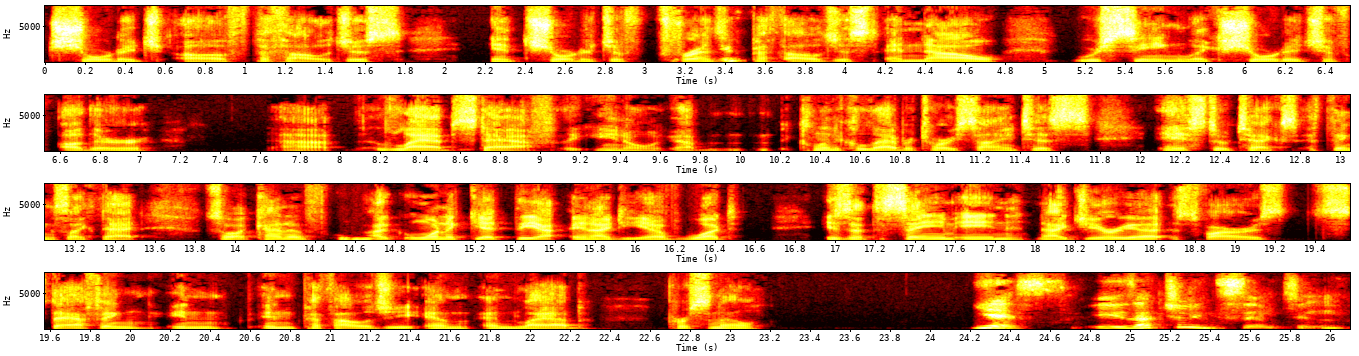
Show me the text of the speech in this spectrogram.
shortage of pathologists and shortage of forensic pathologists, and now we're seeing like shortage of other uh, lab staff, you know, uh, clinical laboratory scientists, histotechs, things like that. So I kind of I want to get the an idea of what is it the same in Nigeria as far as staffing in in pathology and and lab personnel? Yes, it's actually the same thing.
